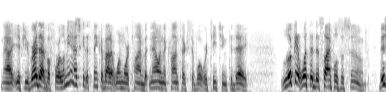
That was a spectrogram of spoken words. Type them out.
Now, if you've read that before, let me ask you to think about it one more time, but now in the context of what we're teaching today. Look at what the disciples assumed. This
